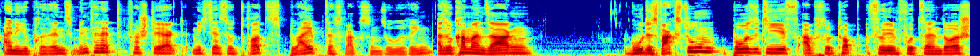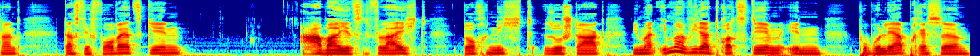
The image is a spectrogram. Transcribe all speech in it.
einige Präsenz im Internet verstärkt. Nichtsdestotrotz bleibt das Wachstum so gering. Also kann man sagen, gutes Wachstum, positiv, absolut top für den Futsal in Deutschland, dass wir vorwärts gehen. Aber jetzt vielleicht doch nicht so stark, wie man immer wieder trotzdem in Populärpresse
